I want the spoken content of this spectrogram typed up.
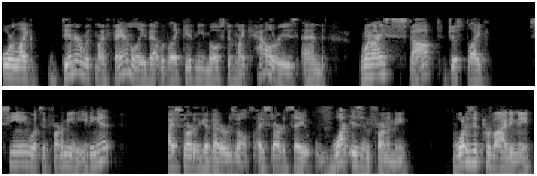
or like dinner with my family that would like give me most of my calories and when I stopped just like seeing what's in front of me and eating it, I started to get better results. I started to say, what is in front of me? What is it providing me?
